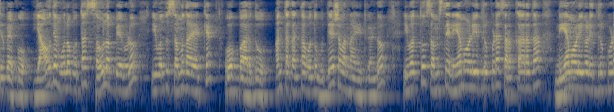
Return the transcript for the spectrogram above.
ಇರಬೇಕು. ಯಾವುದೇ ಮೂಲಭೂತ ಸೌಲಭ್ಯಗಳು ಈ ಒಂದು ಸಮುದಾಯಕ್ಕೆ ಹೋಗಬಾರದು ಅಂತಕ್ಕಂಥ ಒಂದು ಉದ್ದೇಶವನ್ನ ಇಟ್ಕೊಂಡು ಇವತ್ತು ಸಂಸ್ಥೆ ನಿಯಮಾವಳಿ ಇದ್ರೂ ಕೂಡ, ಸರ್ಕಾರದ ನಿಯಮಾವಳಿಗಳಿದ್ರೂ ಕೂಡ,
